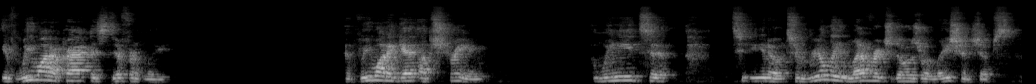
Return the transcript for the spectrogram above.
if we want to practice differently if we want to get upstream we need to to you know to really leverage those relationships.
